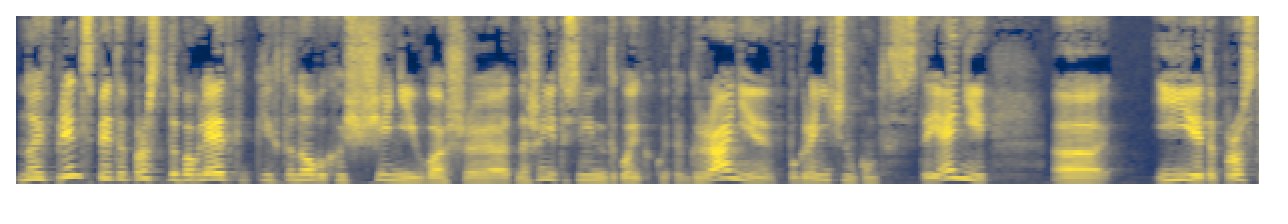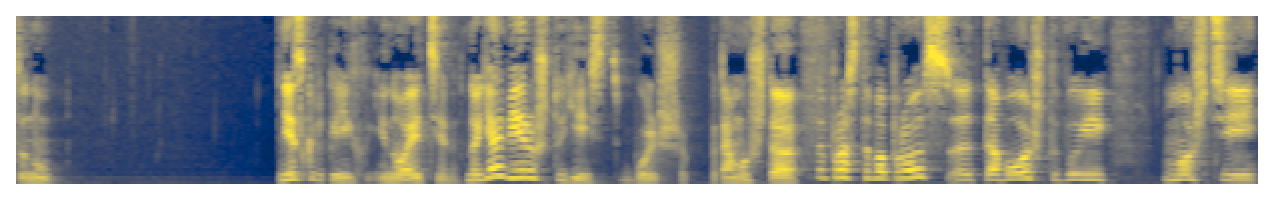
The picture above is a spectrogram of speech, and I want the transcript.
но и, в принципе, это просто добавляет каких-то новых ощущений в ваши отношения, то есть они на такой какой-то грани, в пограничном каком-то состоянии, э, и это просто, ну, несколько их иной оттенок. Но я верю, что есть больше, потому что это просто вопрос э, того, что вы можете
